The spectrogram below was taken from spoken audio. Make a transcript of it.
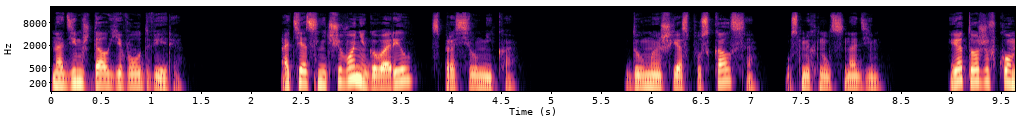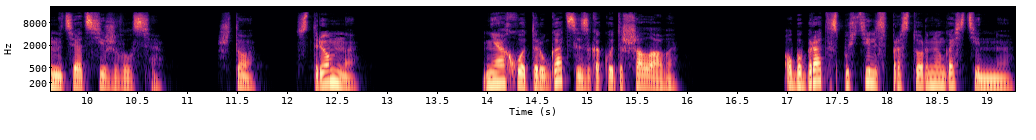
Надим ждал его у двери. «Отец ничего не говорил?» — спросил Мика. «Думаешь, я спускался?» — усмехнулся Надим. «Я тоже в комнате отсиживался. Что, стрёмно?» Неохота ругаться из-за какой-то шалавы. Оба брата спустились в просторную гостиную.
